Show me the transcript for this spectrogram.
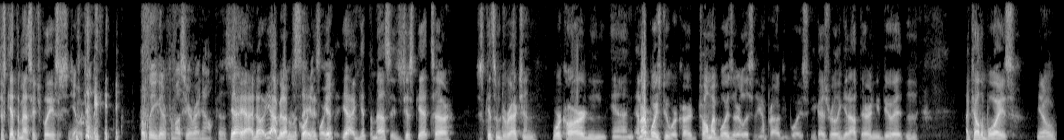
just get the message, please. yeah, we're trying to hopefully you get it from us here right now because Yeah, yeah, I know. Yeah, but I'm just recording saying, just for get, yeah, get the message. Just get, uh, just get some direction. Work hard, and and and our boys do work hard. To all my boys that are listening, I'm proud of you boys. You guys really get out there and you do it. And I tell the boys, you know,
